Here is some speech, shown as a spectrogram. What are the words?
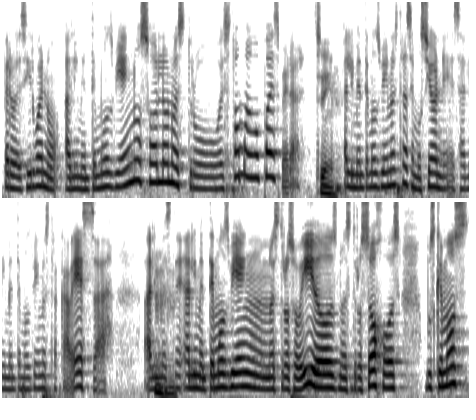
pero decir, bueno, alimentemos bien no solo nuestro estómago, pues, ¿verdad? Sí. Alimentemos bien nuestras emociones, alimentemos bien nuestra cabeza, alimentemos bien nuestros oídos, nuestros ojos, busquemos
